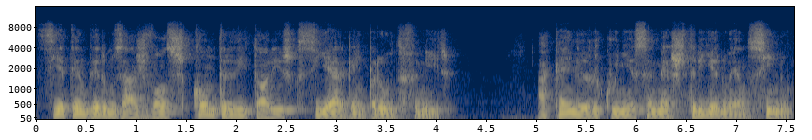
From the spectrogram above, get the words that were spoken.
se atendermos às vozes contraditórias que se erguem para o definir. Há quem lhe reconheça mestria no ensino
